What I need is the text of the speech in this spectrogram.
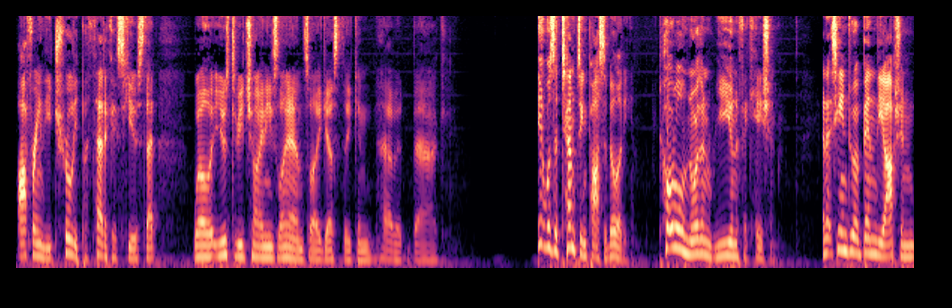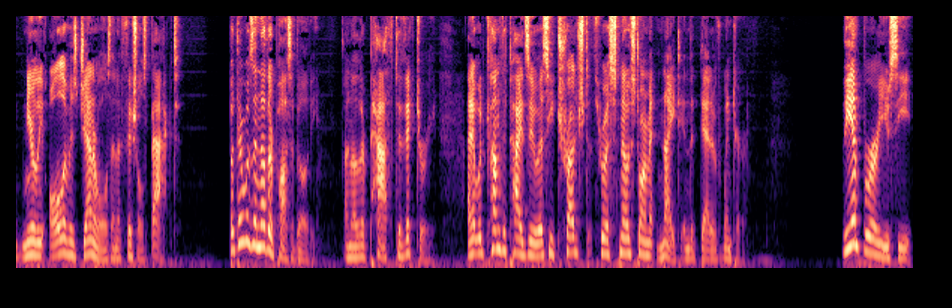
offering the truly pathetic excuse that, well, it used to be Chinese land, so I guess they can have it back. It was a tempting possibility total northern reunification, and it seemed to have been the option nearly all of his generals and officials backed. But there was another possibility, another path to victory, and it would come to Taizu as he trudged through a snowstorm at night in the dead of winter. The emperor, you see,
